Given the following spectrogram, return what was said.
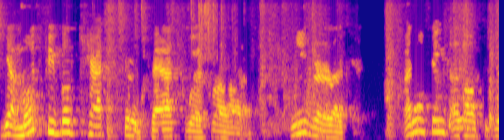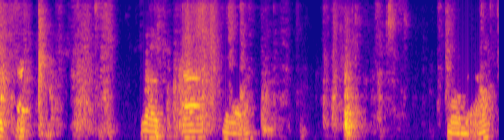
Yeah, most people catch their bass with uh, either like. I don't think a lot of people catch the bass uh, smallmouth.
